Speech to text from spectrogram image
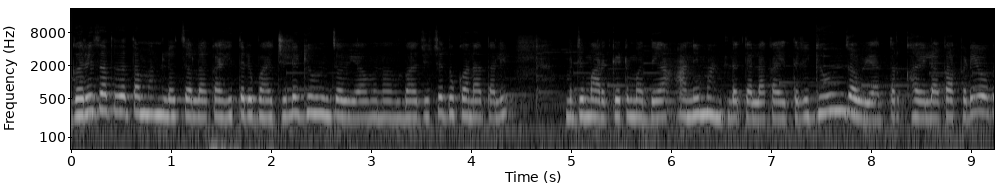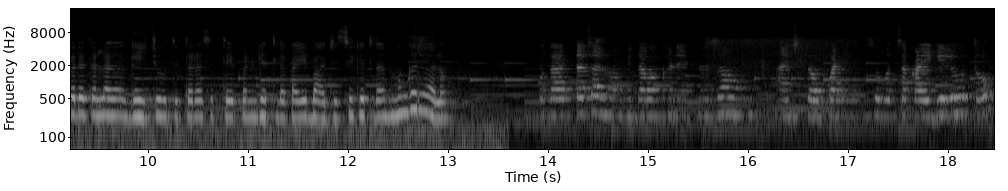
घरी जाता जाता म्हणलं चला काहीतरी भाजीला घेऊन जाऊया म्हणून भाजीच्या दुकानात आली म्हणजे मार्केटमध्ये आणि म्हटलं त्याला काहीतरी घेऊन जाऊया. तर खायला काकडी वगैरे त्याला घ्यायची होती तर असं ते पण घेतलं काही भाजीचं घेतलं आणि मग घरी आलो. बघा आत्ताच आलो आम्ही दवाखान्यातनं जाऊन आणि सोबत सकाळी गेलो होतो.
